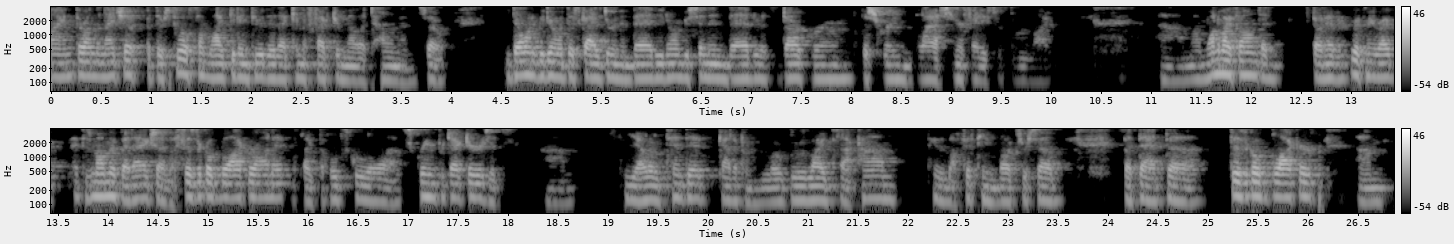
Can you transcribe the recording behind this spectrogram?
fine, throw on the night shift, but there's still some light getting through there that can affect your melatonin. So you don't want to be doing what this guy's doing in bed. You don't want to be sitting in bed with a dark room, the screen blasting your face with blue light. Um, on one of my phones, I don't have it with me right at this moment, but I actually have a physical blocker on it. It's like the old school uh, screen protectors. It's, um, it's yellow tinted. Got it from lowbluelights.com. I think it's about 15 bucks or so. But that uh, physical blocker um,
